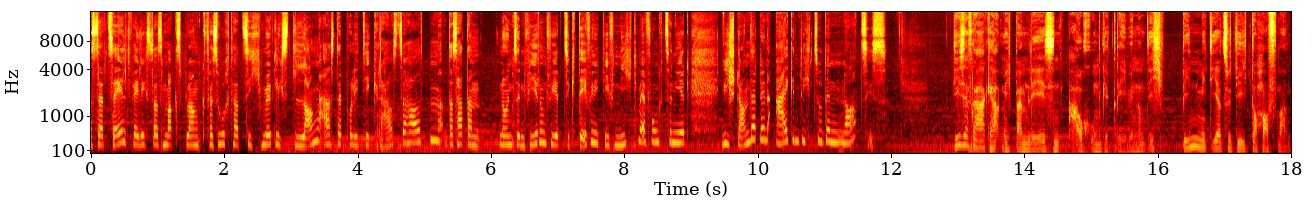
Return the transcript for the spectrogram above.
Hast erzählt, Felix, dass Max Planck versucht hat, sich möglichst lang aus der Politik rauszuhalten. Das hat dann 1944 definitiv nicht mehr funktioniert. Wie stand er denn eigentlich zu den Nazis? Diese Frage hat mich beim Lesen auch umgetrieben und ich bin mit ihr zu Dieter Hoffmann.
